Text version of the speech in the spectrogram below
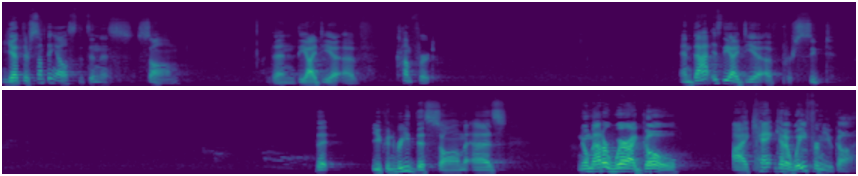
Yet there's something else that's in this psalm than the idea of comfort. And that is the idea of pursuit. That you can read this psalm as no matter where I go, I can't get away from you, God.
